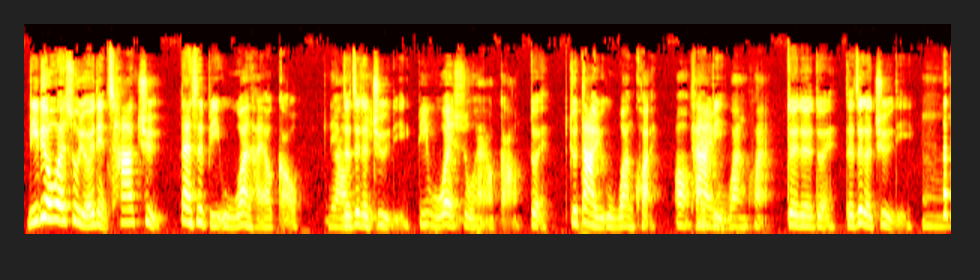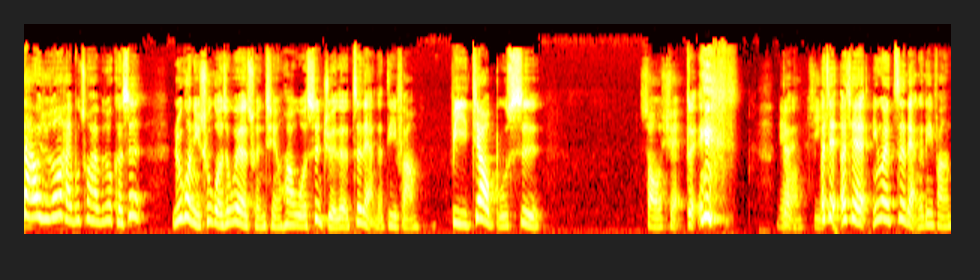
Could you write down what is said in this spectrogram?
离六位数有一点差距，但是比五万还要高。了的这个距离，比五位数还要高对，就大于五万块，哦，大于五万块。对对对的这个距离，嗯，那大家会觉得说还不错，还不错。可是如果你出国是为了存钱的话，我是觉得这两个地方比较不是首选对，对，而且而且因为这两个地方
